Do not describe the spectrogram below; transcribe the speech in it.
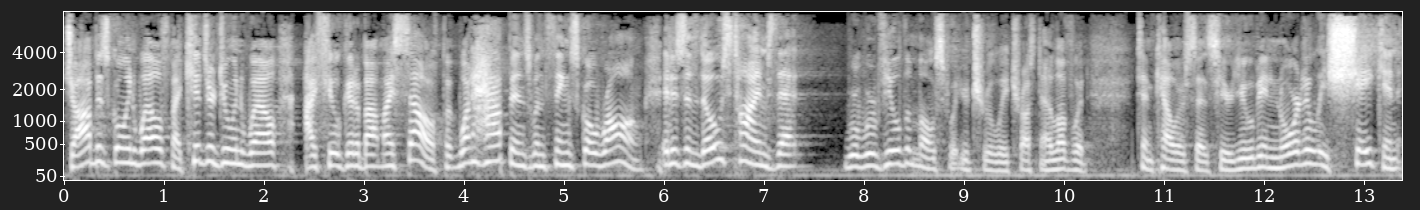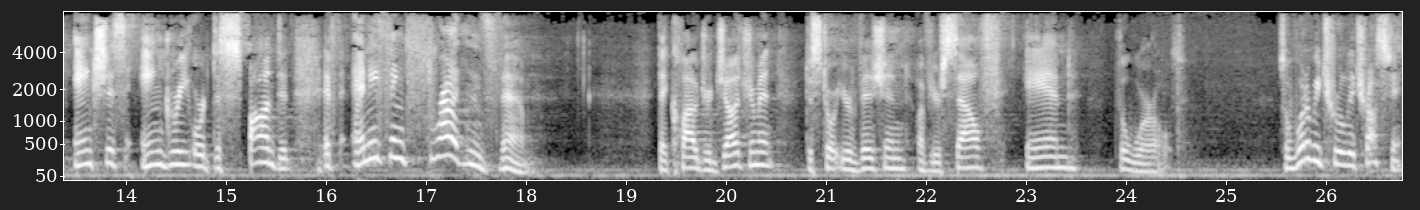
job is going well, if my kids are doing well, I feel good about myself. But what happens when things go wrong? It is in those times that will reveal the most what you're truly trusting. I love what Tim Keller says here. You will be inordinately shaken, anxious, angry, or despondent if anything threatens them. They cloud your judgment, distort your vision of yourself and the world. So, what are we truly trusting?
